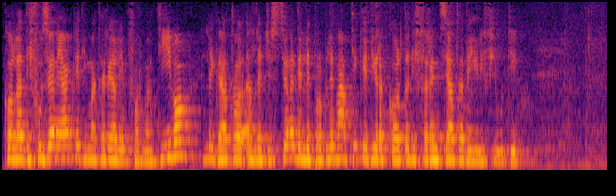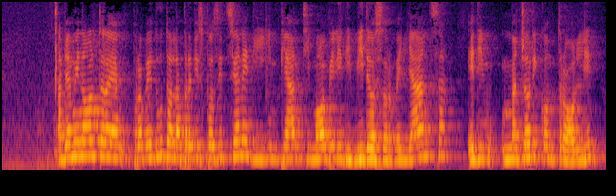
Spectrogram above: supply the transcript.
con la diffusione anche di materiale informativo legato alla gestione delle problematiche di raccolta differenziata dei rifiuti Abbiamo inoltre provveduto alla predisposizione di impianti mobili di videosorveglianza e di maggiori controlli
